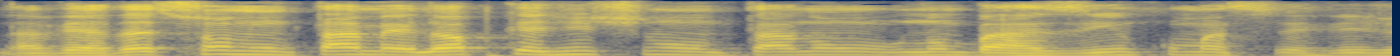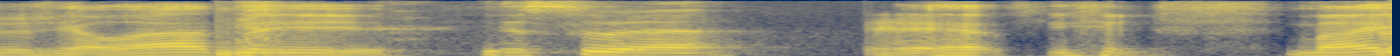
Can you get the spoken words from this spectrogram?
na verdade só não tá melhor porque a gente não tá num, num barzinho com uma cerveja gelada e isso é é mas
